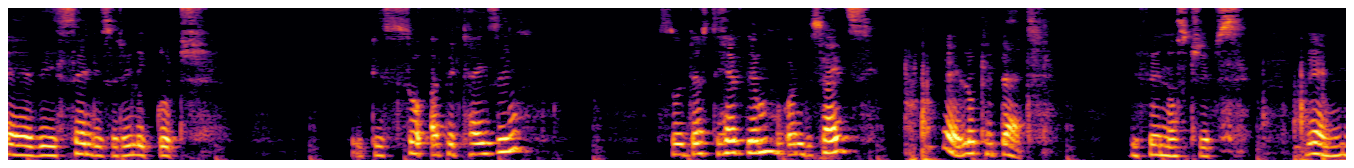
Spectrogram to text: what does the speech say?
Uh, the scent is really good. It is so appetizing. So just have them on the sides. Yeah look at that. The fennel strips. Then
